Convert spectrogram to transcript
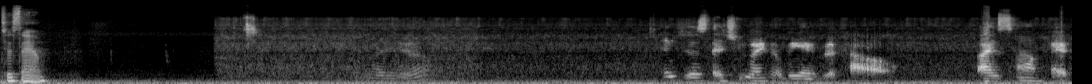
to Sam? Yeah. That you ain't gonna be able to call like some happy.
